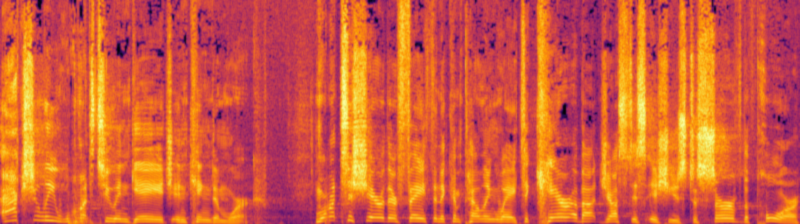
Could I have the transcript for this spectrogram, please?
actually want to engage in kingdom work want to share their faith in a compelling way, to care about justice issues, to serve the poor,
